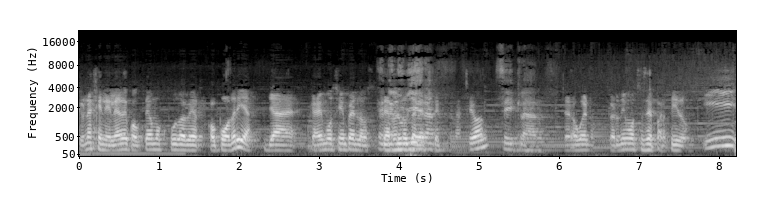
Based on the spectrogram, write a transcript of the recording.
que, una genialidad de Cuauhtémoc pudo haber, o podría, ya caemos siempre en los terrenos de la especulación. Sí, claro. Pero bueno, perdimos ese partido. Y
